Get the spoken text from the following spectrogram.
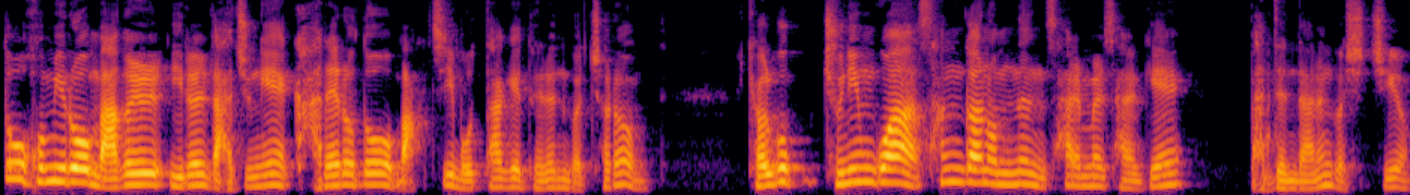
또 호미로 막을 일을 나중에 가래로도 막지 못하게 되는 것처럼 결국 주님과 상관없는 삶을 살게 만든다는 것이지요.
